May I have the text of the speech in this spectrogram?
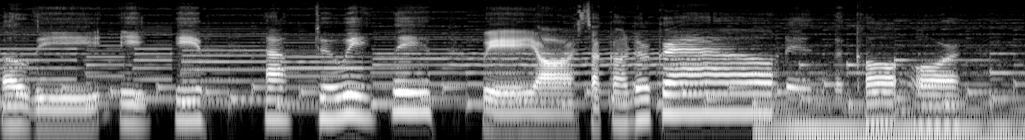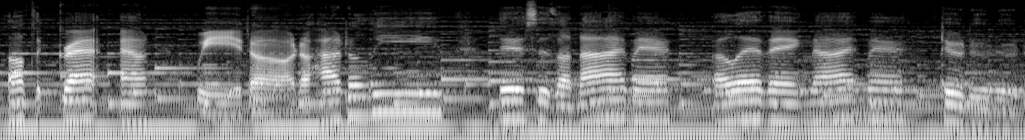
leave? How do we leave? We are stuck underground in the core of the ground. We don't know how to leave. This is a nightmare, a living nightmare. Do do do do do.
